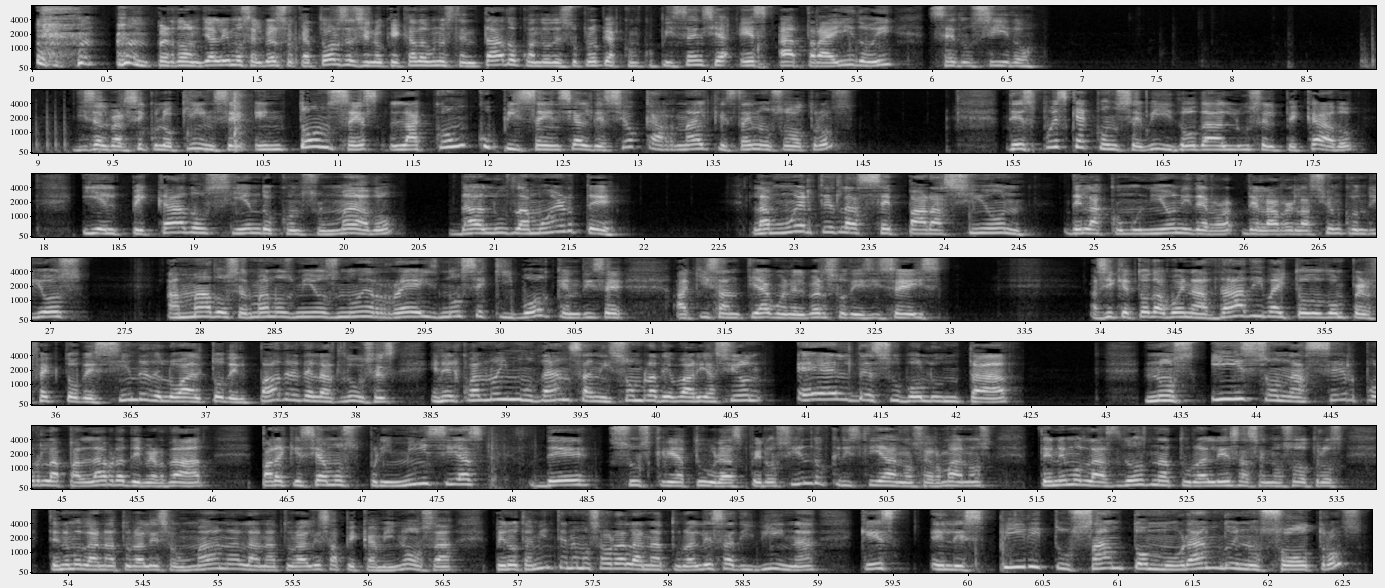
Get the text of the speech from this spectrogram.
Perdón, ya leímos el verso 14, sino que cada uno es tentado cuando de su propia concupiscencia es atraído y seducido. Dice el versículo 15, entonces la concupiscencia, el deseo carnal que está en nosotros, después que ha concebido, da a luz el pecado, y el pecado siendo consumado, da a luz la muerte. La muerte es la separación de la comunión y de, la relación con Dios. Amados hermanos míos, no erréis, no se equivoquen, dice aquí Santiago en el verso 16. Así que toda buena dádiva y todo don perfecto desciende de lo alto del Padre de las Luces, en el cual no hay mudanza ni sombra de variación. Él de su voluntad nos hizo nacer por la palabra de verdad para que seamos primicias de sus criaturas. Pero siendo cristianos, hermanos, tenemos las dos naturalezas en nosotros. Tenemos la naturaleza humana, la naturaleza pecaminosa, pero también tenemos ahora la naturaleza divina, que es el Espíritu Santo morando en nosotros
